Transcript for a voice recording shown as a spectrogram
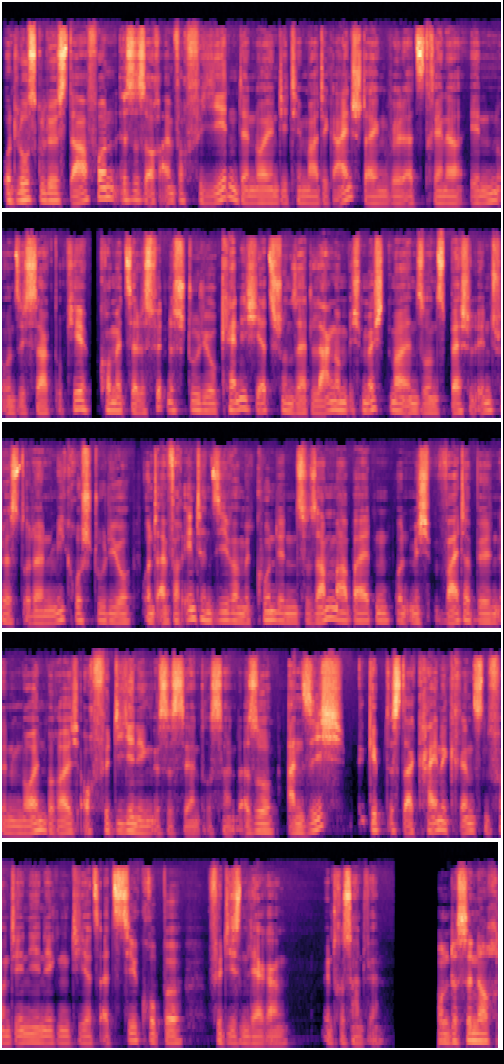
Und losgelöst davon ist es auch einfach für jeden, der neu in die Thematik einsteigen will als Trainerin und sich sagt, okay, kommerzielles Fitnessstudio kenne ich jetzt schon seit langem, ich möchte mal in so ein Special Interest oder ein Mikrostudio und einfach intensiver mit Kundinnen zusammenarbeiten und mich weiterbilden in einem neuen Bereich. Auch für diejenigen ist es sehr interessant. Also an sich gibt es da keine Grenzen von denjenigen, die jetzt als Zielgruppe für diesen Lehrgang interessant wären. Und das sind auch,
